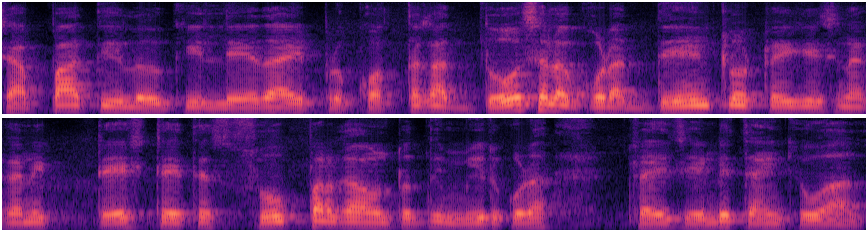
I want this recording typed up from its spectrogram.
చపాతీలోకి లేదా ఇప్పుడు కొత్తగా దోశలో కూడా దేంట్లో ట్రై చేసినా కానీ టేస్ట్ అయితే సూపర్గా ఉంటుంది. మీరు కూడా ట్రై చేయండి. థ్యాంక్ యూ ఆల్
